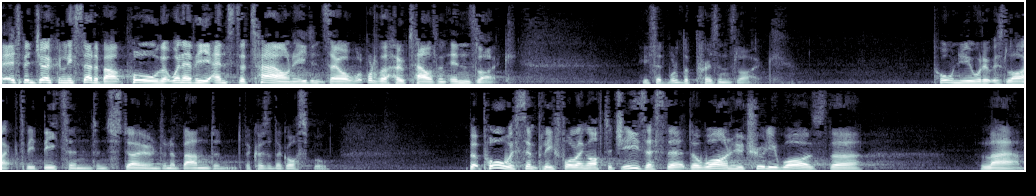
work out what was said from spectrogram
It's been jokingly said about Paul that whenever he entered a town, he didn't say, oh, what are the hotels and inns like? He said, what are the prisons like? Paul knew what it was like to be beaten and stoned and abandoned because of the gospel. But Paul was simply following after Jesus, the, the one who truly was the lamb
